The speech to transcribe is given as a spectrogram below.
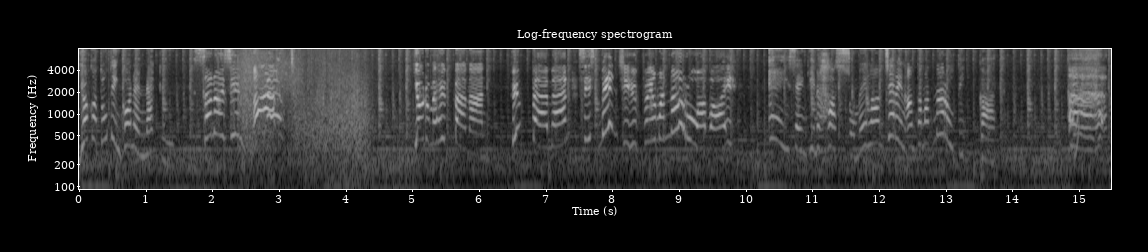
Joko Tutin kone näkyy? Sanoisin, Ah! Joudumme hyppäämään! Hyppäämään? Siis Benji hyppy ilman narua vai? Ei senkin hassu, meillä on Jerin antamat narutikkaat. Ah!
